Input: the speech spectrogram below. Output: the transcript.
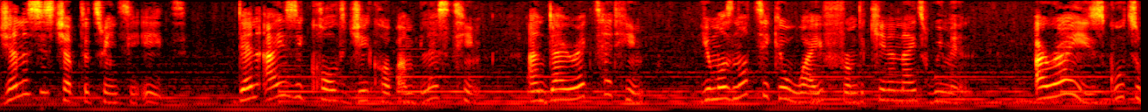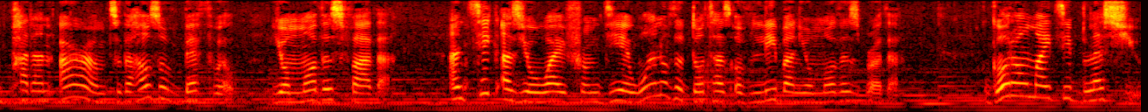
Genesis chapter 28 Then Isaac called Jacob and blessed him, and directed him, You must not take a wife from the Canaanite women. Arise, go to Padan Aram to the house of Bethuel, your mother's father, and take as your wife from there one of the daughters of Laban, your mother's brother. God Almighty bless you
